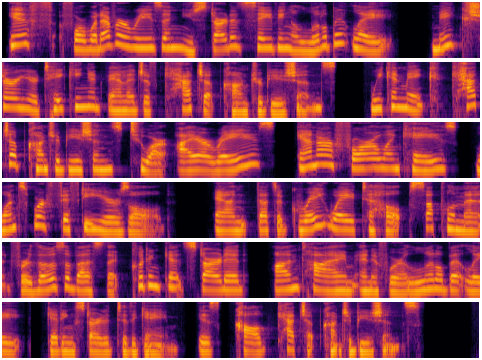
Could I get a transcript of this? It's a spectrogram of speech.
If for whatever reason you started saving a little bit late, make sure you're taking advantage of catch up contributions. We can make catch up contributions to our IRAs and our 401ks once we're 50 years old. And that's a great way to help supplement for those of us that couldn't get started on time. And if we're a little bit late getting started to the game, is called catch up contributions.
